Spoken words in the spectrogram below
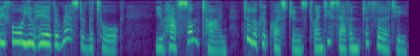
Before you hear the rest of the talk, you have some time to look at questions 27 to 30.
